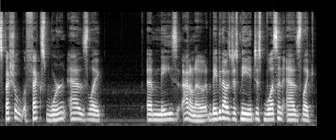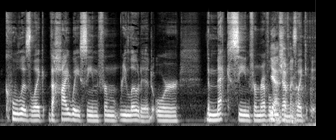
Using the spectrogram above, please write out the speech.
special effects weren't as like amazing i don't know maybe that was just me it just wasn't as like cool as like the highway scene from reloaded or the mech scene from revolutions definitely not. like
